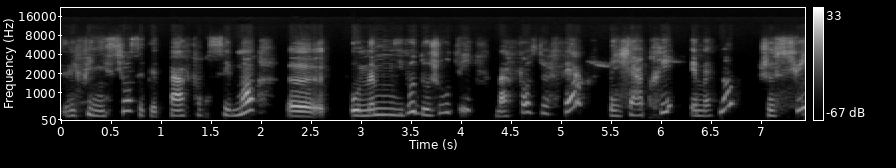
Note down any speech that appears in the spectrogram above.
les finitions, ce n'était pas forcément euh, au même niveau d'aujourd'hui. Ma force de faire, ben, j'ai appris et maintenant, je suis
